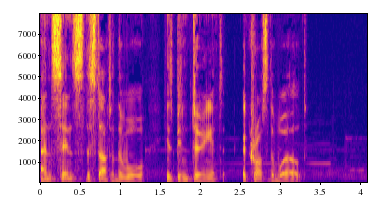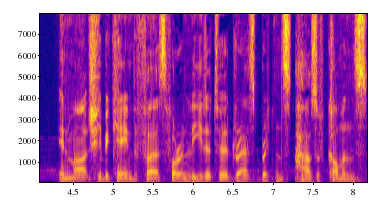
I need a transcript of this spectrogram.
and since the start of the war, he's been doing it across the world. In March, he became the first foreign leader to address Britain's House of Commons.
